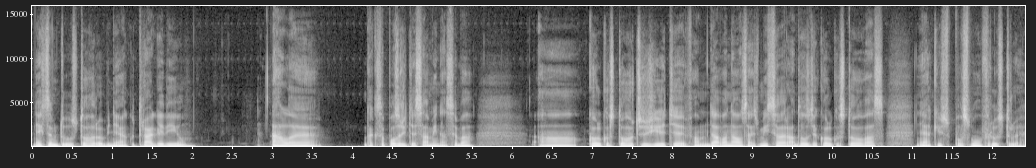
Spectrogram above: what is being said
Nechcem tu z toho robiť nejakú tragédiu, ale tak sa pozrite sami na seba a koľko z toho, čo žijete, vám dáva naozaj zmysel, radosť a koľko z toho vás nejakým spôsobom frustruje.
